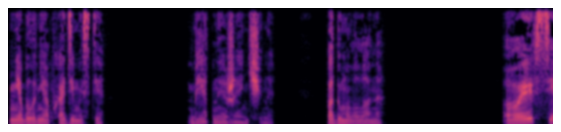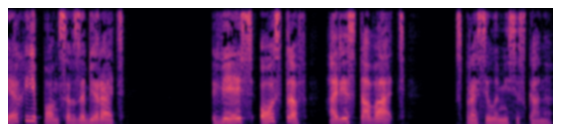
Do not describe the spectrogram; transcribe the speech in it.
не было необходимости. «Бедные женщины», — подумала Лана. «Вы всех японцев забирать! Весь остров арестовать!» — спросила миссис Кана.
